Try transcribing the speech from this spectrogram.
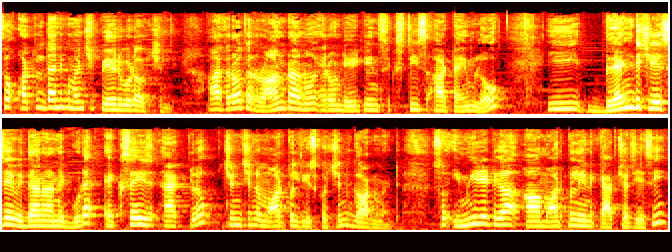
సో అట్లా దానికి మంచి పేరు కూడా వచ్చింది. ఆ తర్వాత రాను రాను అరౌండ్ ఎయిటీన్ సిక్స్టీస్ ఆ టైంలో ఈ బ్లెండ్ చేసే విధానానికి కూడా ఎక్సైజ్ యాక్ట్లో చిన్న చిన్న మార్పులు తీసుకొచ్చింది గవర్నమెంట్ సో ఇమీడియట్గా ఆ మార్పులు నేను క్యాప్చర్ చేసి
